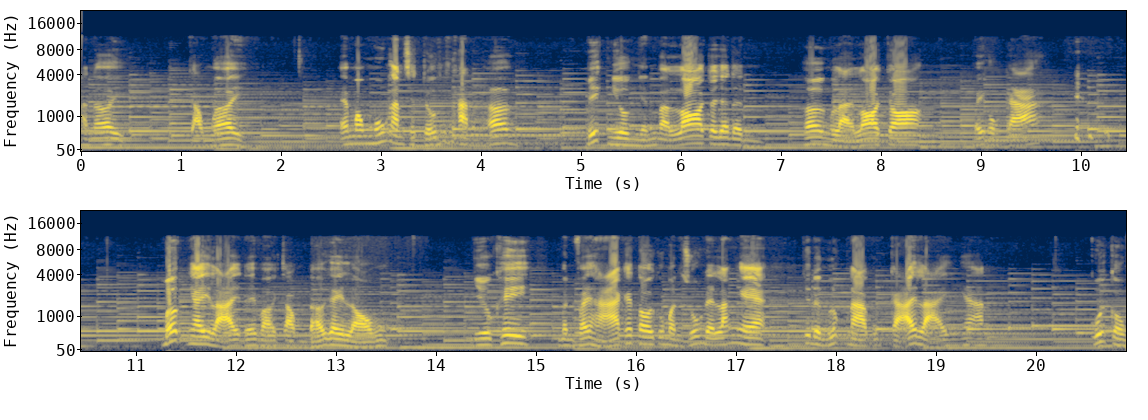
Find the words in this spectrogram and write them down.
anh ơi chồng ơi em mong muốn anh sẽ trưởng thành hơn. Biết nhường nhịn và lo cho gia đình hơn là lo cho mấy con cá. bớt ngay lại để vợ chồng đỡ gây lộn. Nhiều khi mình phải hạ cái tôi của mình xuống để lắng nghe chứ đừng lúc nào cũng cãi lại nha anh. Cuối cùng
